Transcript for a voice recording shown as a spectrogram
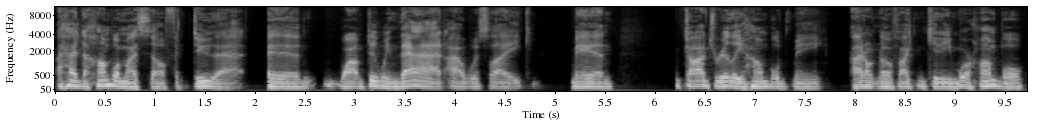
I had to humble myself and do that. And while doing that, I was like, man, God's really humbled me. I don't know if I can get any more humble.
